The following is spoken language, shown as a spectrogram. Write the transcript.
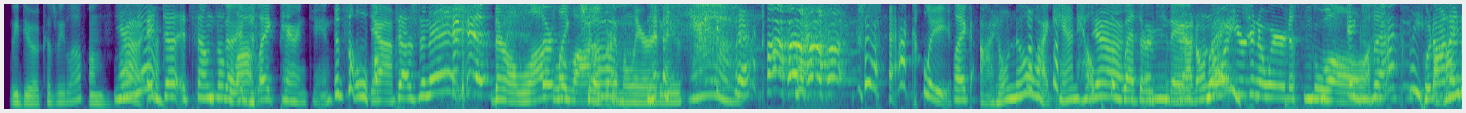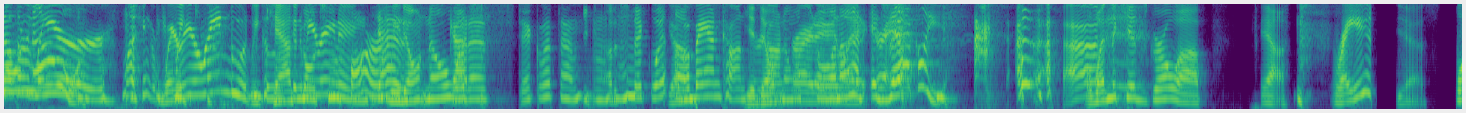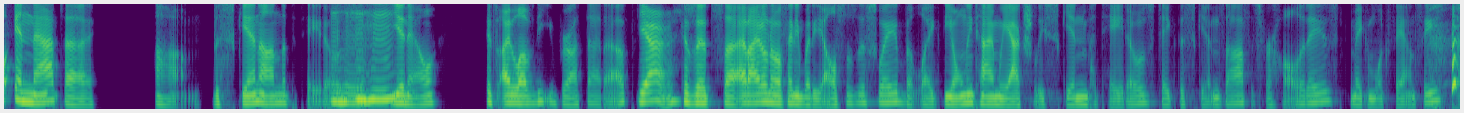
we do it because we love them. yeah, yeah. it does. It sounds a lot like parenting, It's a lot. Yeah. doesn't it? They're a lot There's like a lot children. of similarities. exactly. exactly. Like, I don't know. I can't help Yeah, the weather I'm today. I don't know what you're going to wear to school. Exactly. Put on I another layer. Like, wear We- your rain boots we because it's can't go too far. We don't know Gotta what's- stick with them. You gotta Mhm. stick with You have a band concert You don't on know Friday. what's going on. like- Exactly. But when the kids grow up, yeah. right? Yes. Well, in that, uh, um, the skin on the potatoes, Mhm. Mhm. you know, it's. I love that you brought that up Yeah. because it's. Uh, and I don't know if anybody else is this way, but like the only time we actually skin potatoes, take the skins off, is for holidays, make them look fancy.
